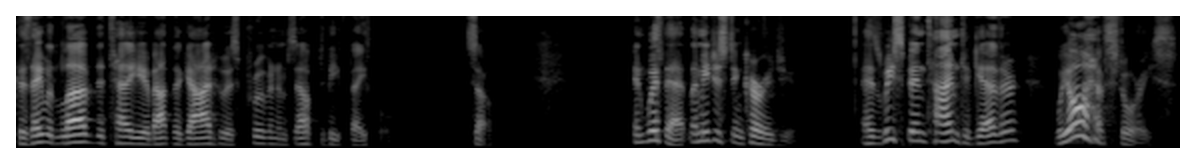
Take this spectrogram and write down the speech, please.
because they would love to tell you about the God who has proven himself to be faithful. So, and with that, let me just encourage you. As we spend time together, we all have stories.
